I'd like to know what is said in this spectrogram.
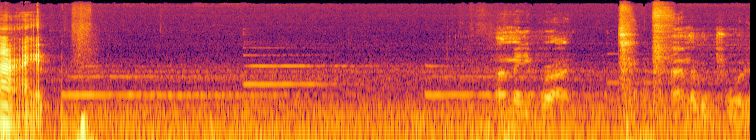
All right. I'm Eddie Brock. I'm a reporter.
